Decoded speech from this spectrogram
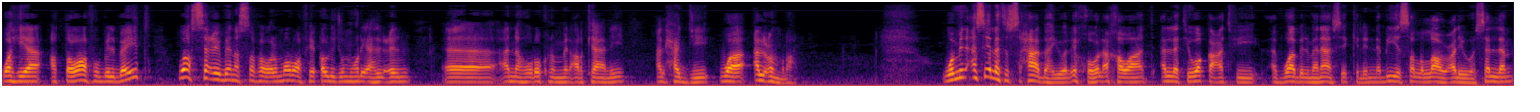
وهي الطواف بالبيت والسعي بين الصفا والمروة في قول جمهور أهل العلم آه أنه ركن من أركان الحج والعمرة. ومن أسئلة الصحابة أيها الإخوة والأخوات التي وقعت في أبواب المناسك للنبي صلى الله عليه وسلم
